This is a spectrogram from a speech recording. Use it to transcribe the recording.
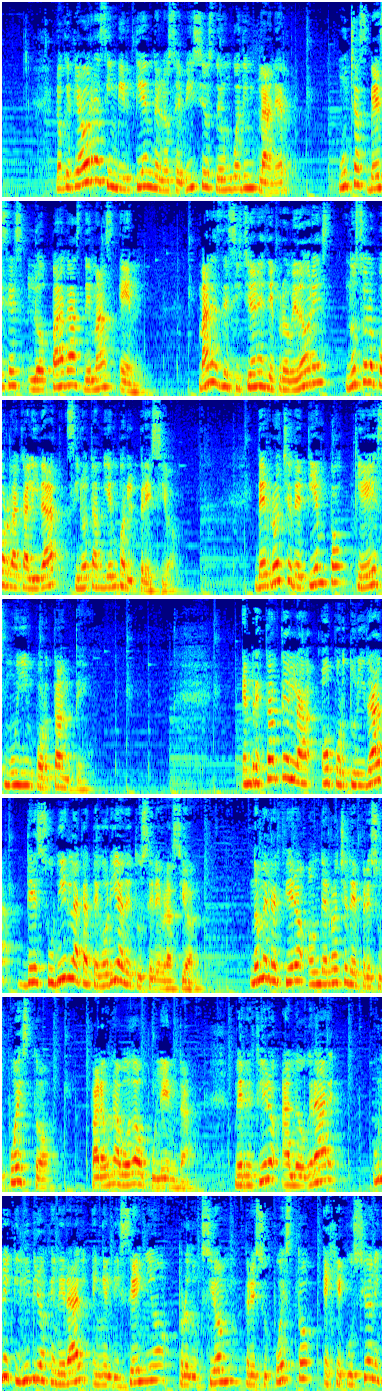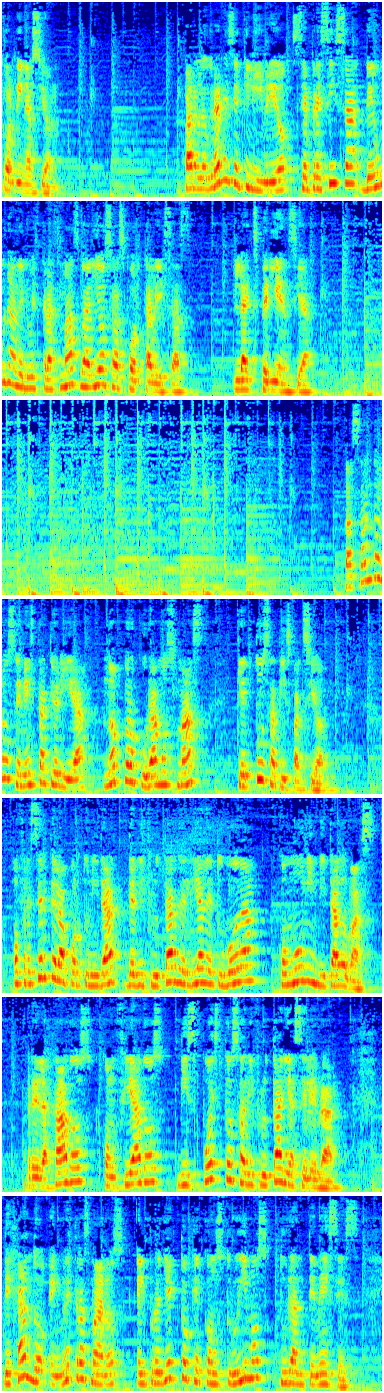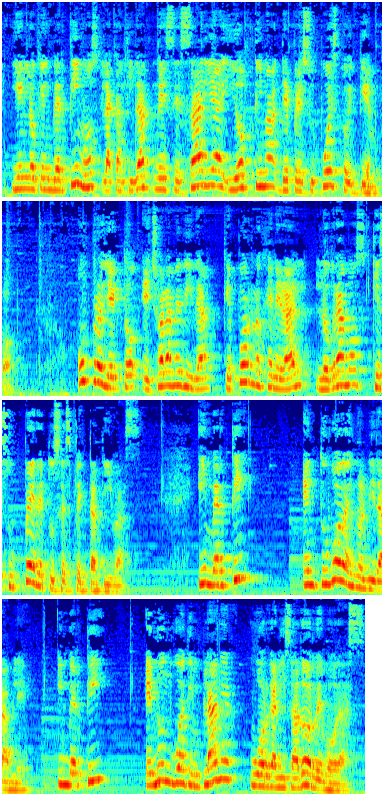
Lo que te ahorras invirtiendo en los servicios de un wedding planner, muchas veces lo pagas de más en malas decisiones de proveedores, no solo por la calidad, sino también por el precio. Derroche de tiempo que es muy importante. En restarte la oportunidad de subir la categoría de tu celebración. No me refiero a un derroche de presupuesto para una boda opulenta. Me refiero a lograr un equilibrio general en el diseño, producción, presupuesto, ejecución y coordinación. Para lograr ese equilibrio se precisa de una de nuestras más valiosas fortalezas, la experiencia. Basándonos en esta teoría, no procuramos más que tu satisfacción. Ofrecerte la oportunidad de disfrutar del día de tu boda como un invitado más relajados, confiados, dispuestos a disfrutar y a celebrar, dejando en nuestras manos el proyecto que construimos durante meses y en lo que invertimos la cantidad necesaria y óptima de presupuesto y tiempo. Un proyecto hecho a la medida que por lo general logramos que supere tus expectativas. Invertí en tu boda inolvidable. Invertí en un wedding planner u organizador de bodas.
